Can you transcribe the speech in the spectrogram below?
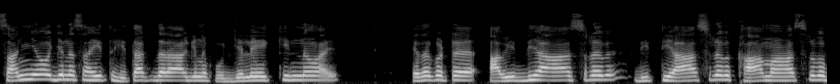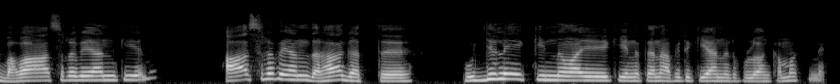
සංයෝජන සහිත හිතක් දරාගෙන පුජ්‍යලයක් ඉන්නවය. එතකොට අවිද්‍යා ආශ්‍රව, ditthi ආශ්‍රව, කාම ආශ්‍රව, භව ආශ්‍රවයන් කියන ආශ්‍රවයන් දරාගත්ත පුජ්‍යලයක් ඉන්නවය කියන තැන අපිට කියන්නට පුළුවන් කමක් නැහැ.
